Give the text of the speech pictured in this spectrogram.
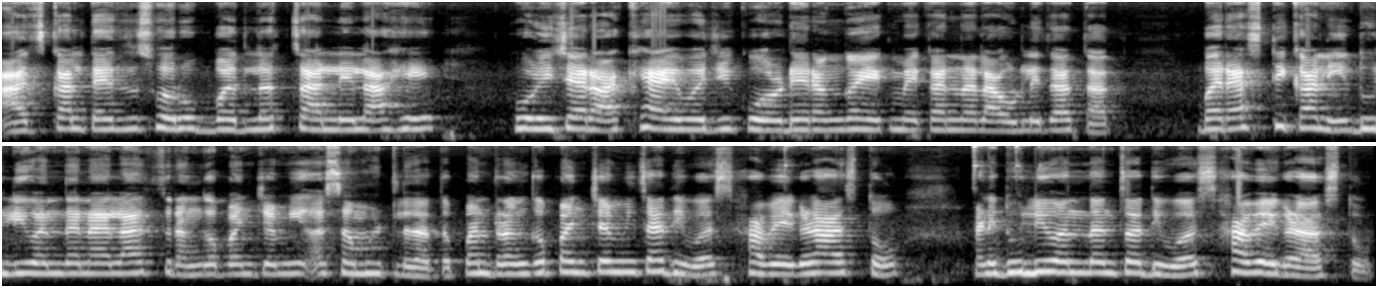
आजकाल त्याचं स्वरूप बदलत चाललेलं आहे. होळीच्या राख्याऐवजी कोरडे रंग एकमेकांना लावले जातात. बऱ्याच ठिकाणी धुलीवंदनालाच रंगपंचमी असं म्हटलं जातं. पण रंगपंचमीचा दिवस हा वेगळा असतो आणि धुलीवंदनचा दिवस हा वेगळा असतो.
